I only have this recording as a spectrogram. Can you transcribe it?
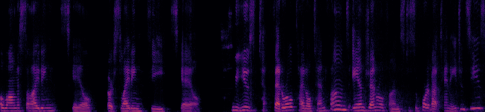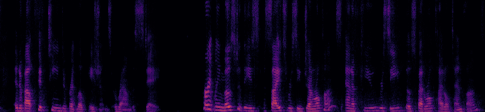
along a sliding scale or sliding fee scale. We use federal Title X funds and general funds to support about 10 agencies at about 15 different locations around the state. Currently, most of these sites receive general funds and a few receive those federal Title X funds.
